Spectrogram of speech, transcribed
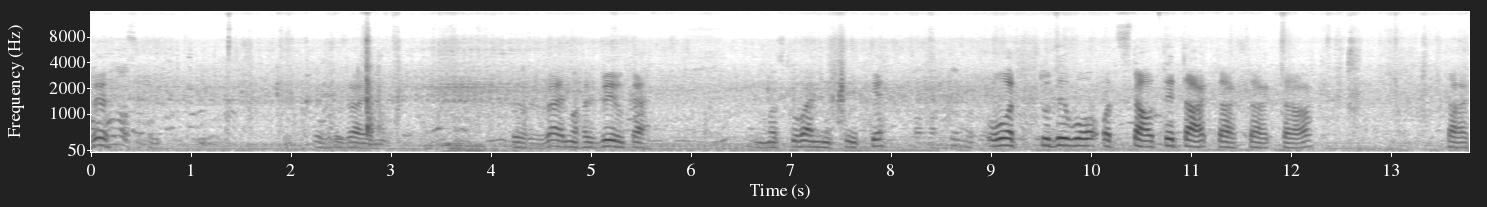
Ви... Вигружаємо. Вигружаємо гальбівка, маскувальні сітки. От туди от ставте. Так, так, так, так. Так.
